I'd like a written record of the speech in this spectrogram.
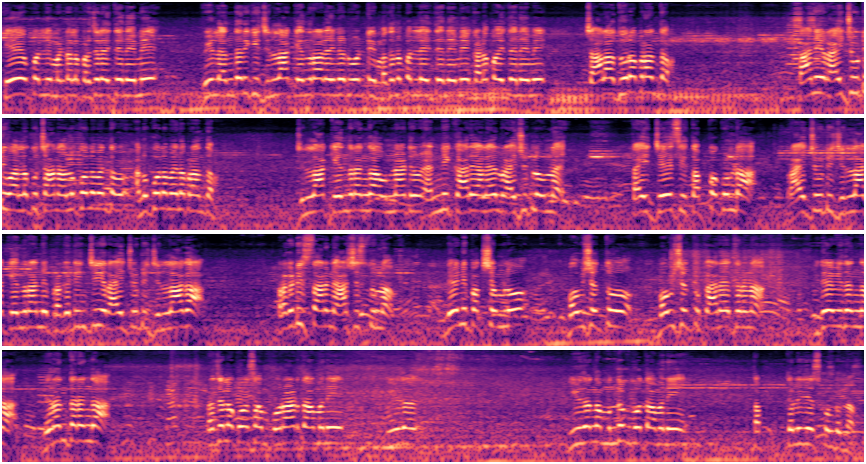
కేవపల్లి మండల ప్రజలైతేనేమి వీళ్ళందరికీ జిల్లా కేంద్రాలైనటువంటి మదనపల్లి అయితేనేమి కడప అయితేనేమి చాలా దూర ప్రాంతం. కానీ రాయచూటి వాళ్ళకు చాలా అనుకూలమైన అనుకూలమైన ప్రాంతం. జిల్లా కేంద్రంగా ఉన్నటు అన్ని కార్యాలయాలు రాయచూటిలో ఉన్నాయి. దయచేసి తప్పకుండా రాయచూటి జిల్లా కేంద్రాన్ని ప్రకటించి రాయచూటి జిల్లాగా ప్రకటిస్తారని ఆశిస్తున్నాం. లేని పక్షంలో భవిష్యత్తు భవిష్యత్తు కార్యాచరణ ఇదే విధంగా నిరంతరంగా ప్రజల కోసం పోరాడతామని ఈ ఈ విధంగా ముందుకు పోతామని తప్ తెలియజేసుకుంటున్నాం.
